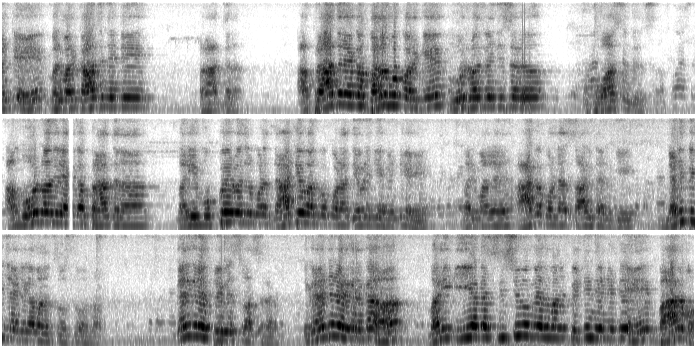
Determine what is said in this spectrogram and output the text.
అంటే మరి మనకు కావాల్సింది ఏంటి? ప్రార్థన. ఆ ప్రార్థన యొక్క బలము కొరకే మూడు రోజులు ఏం చేశారు? ఉపవాసం చేస్తారు ఆ మూడు రోజుల యొక్క ప్రార్థన మరి ముప్పై రోజులు కూడా దాటే వరకు కూడా దేవుడు ఏం చేయాలంటే మరి మనల్ని ఆగకుండా సాగటానికి నడిపించినట్లుగా మనం చూస్తూ ఉన్నాం. కనుక ప్రీవియస్ క్లాస్ ఇక్కడ ఏంటంటే కనుక మరి ఈ యొక్క శిశువు మీద మనం పెట్టింది ఏంటంటే భారము.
